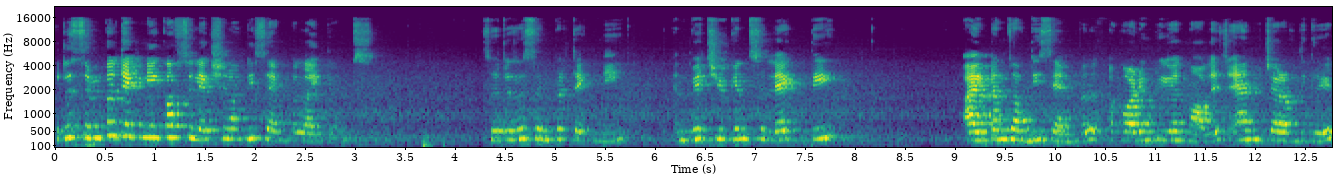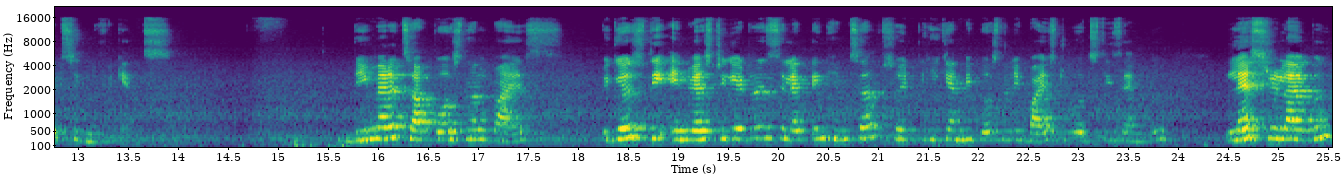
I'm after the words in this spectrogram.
it is simple technique of selection of the sample items. So it is a simple technique in which you can select the items of the sample according to your knowledge and which are of the great significance. Demerits are personal bias because the investigator is selecting himself so it, he can be personally biased towards the sample. Less reliable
